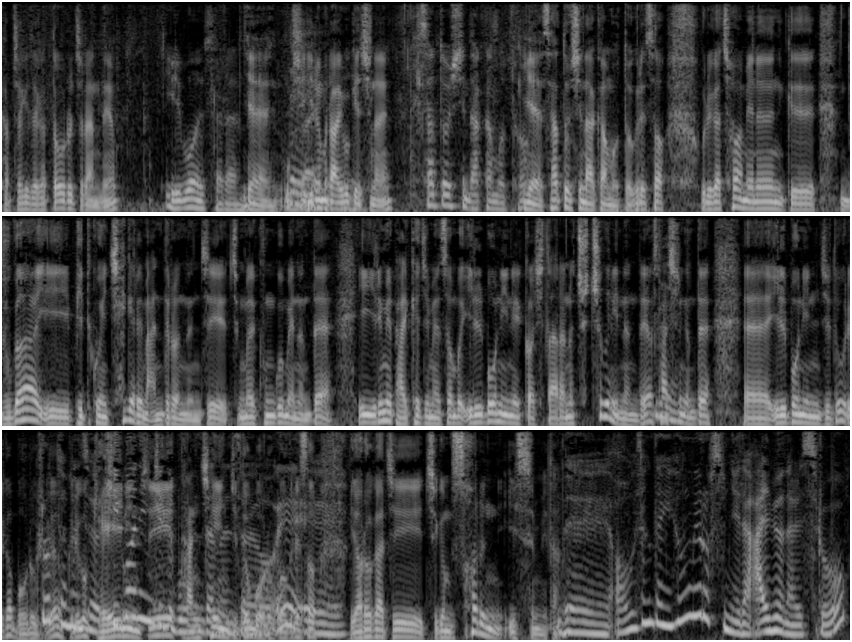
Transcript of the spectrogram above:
갑자기 제가 떠오르질 않네요. 일본 사람. 예, 혹시 네. 이름을 알고 계시나요? 사토시 나카모토. 예, 사토시 나카모토. 그래서 우리가 처음에는 그 누가 이 비트코인 체계를 만들었는지 정말 궁금했는데 이 이름이 밝혀지면서 뭐 일본인일 것이다라는 추측은 있는데요. 사실 네. 근데 에, 일본인지도 우리가 모르고요. 그리고 개인인지 단체인지도 모르고 예, 그래서 예. 여러 가지 지금 설은 있습니다. 네, 어우 상당히 흥미롭습니다. 알면 알수록.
